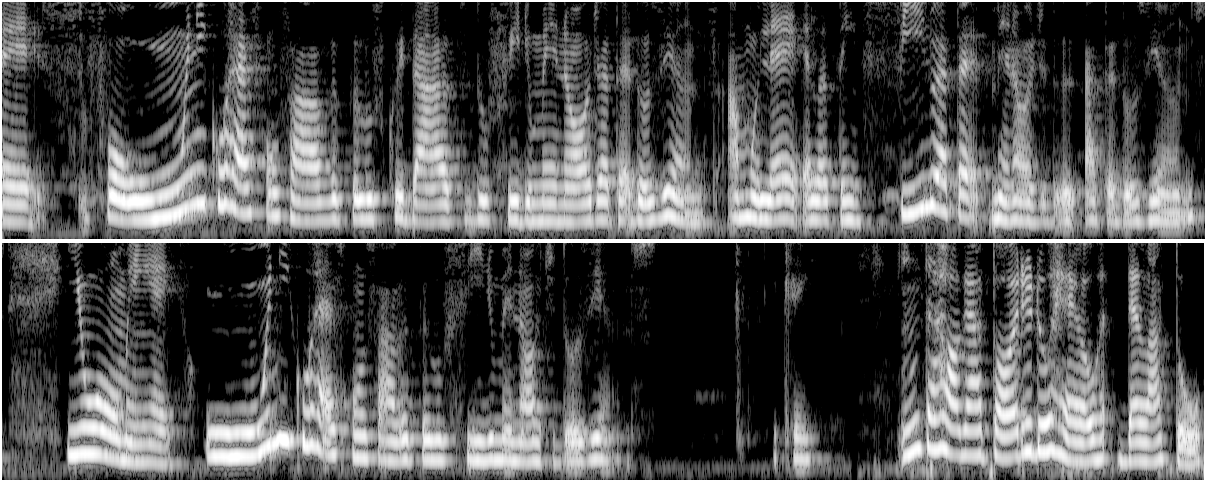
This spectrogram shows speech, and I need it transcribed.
é, for o único responsável pelos cuidados do filho menor de até 12 anos. A mulher, ela tem filho até menor de até 12 anos e o homem é o único responsável pelo filho menor de 12 anos. OK? Interrogatório do réu delator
